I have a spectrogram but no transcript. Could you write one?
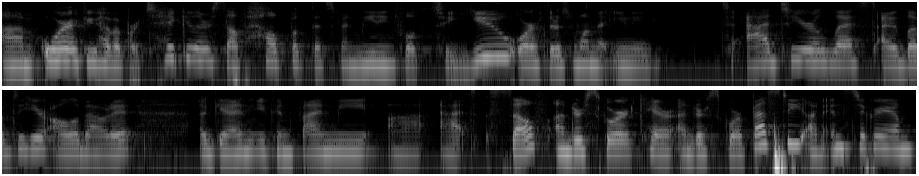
Um, or if you have a particular self help book that's been meaningful to you, or if there's one that you need to add to your list, I'd love to hear all about it. Again, you can find me uh, at self underscore care underscore bestie on Instagram.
